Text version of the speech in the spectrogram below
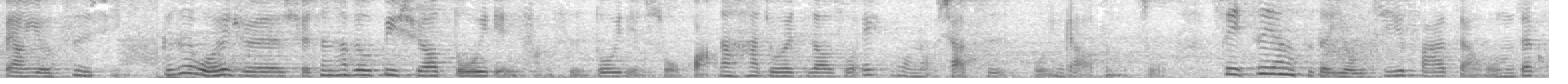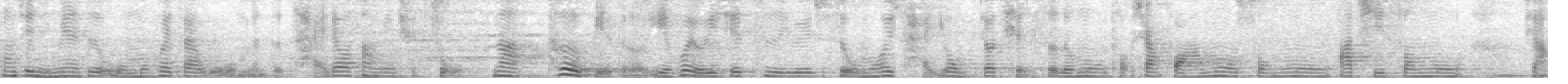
非常有自信。可是我会觉得学生他就必须要多一点尝试，多一点说话，那他就会知道说，哎，我那我下次我应该要怎么做。所以这样子的有机发展，我们在空间里面是，我们会在我们的材料上面去做。那特别的也会有一些制约，就是我们会采用比较浅色的木头，像华木、松木、花旗松木这样，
